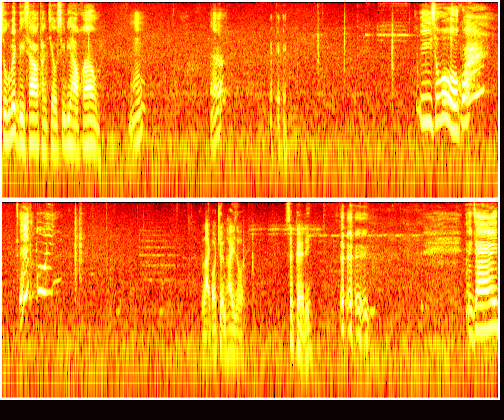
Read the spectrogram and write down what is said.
chú có biết vì sao thằng Triều xin đi học không? Ừ? Hả? Vì xấu hổ quá Thế thôi Lại có chuyện hay rồi Sếp kể đi Thằng trai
